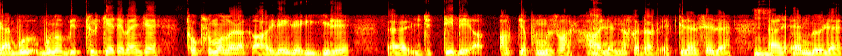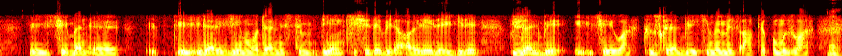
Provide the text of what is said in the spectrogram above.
yani bu bunu bir Türkiye'de bence toplum olarak aileyle ilgili e, ciddi bir altyapımız var. Halen ne kadar etkilense de yani en böyle e, şey ben e, e, ilericiyim, modernistim diyen kişide bile aileyle ilgili güzel bir e, şey var. Kültürel birikimimiz, altyapımız var. Evet.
